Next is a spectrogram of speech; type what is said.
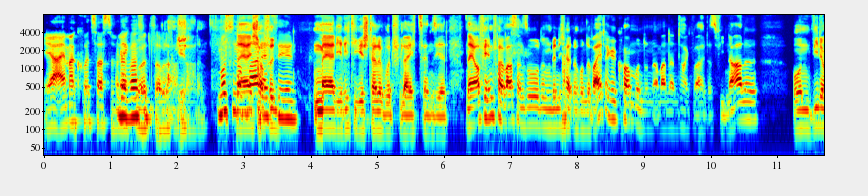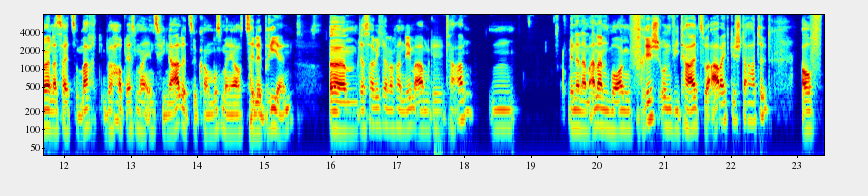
Ja, einmal kurz warst du Oder weg. was? Kurz, aber das Ah, geht. schade. Musst du noch Naja, hoffe- erzählen. Naja, die richtige Stelle wurde vielleicht zensiert. Naja, auf jeden Fall war es dann so, dann bin ich halt eine Runde weitergekommen und dann am anderen Tag war halt das Finale. Und wie man das halt so macht, überhaupt erstmal ins Finale zu kommen, muss man ja auch zelebrieren. Ähm, das habe ich dann auch an dem Abend getan. Hm, Bin dann am anderen Morgen frisch und vital zur Arbeit gestartet. Auf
